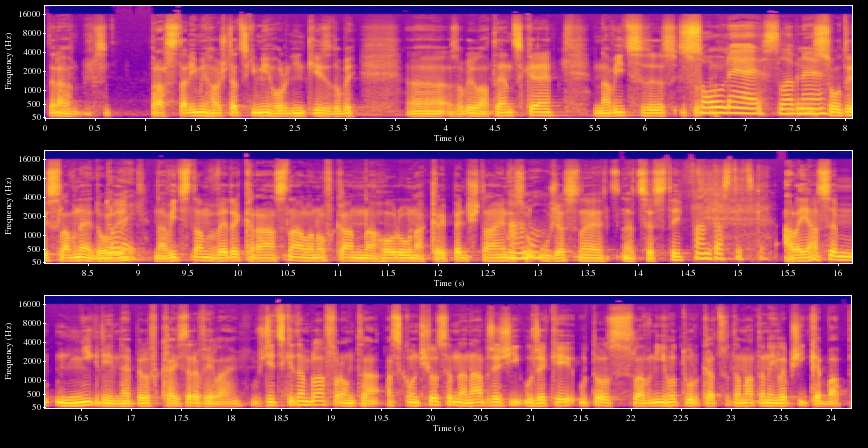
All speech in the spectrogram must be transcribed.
teda prastarými halštatskými horníky z doby, eh, z doby latenské. Navíc Solné, slavné jsou ty slavné doly. doly. Navíc tam vede krásná lanovka nahoru na Kripenstein, kde jsou úžasné cesty. Fantastické. Ale já jsem nikdy nebyl v Kaiserville. Vždycky tam byla fronta a skončil jsem na nábřeží u řeky u toho slavného Turka, co tam má ten nejlepší kebab.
